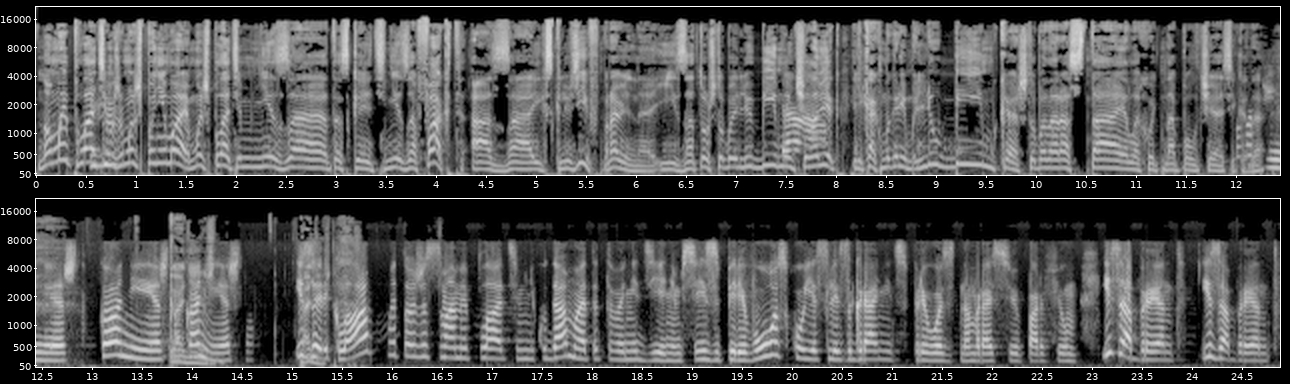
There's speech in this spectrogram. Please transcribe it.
Но мы платим же, мы же понимаем, мы же платим не за, так сказать, не за факт, а за эксклюзив, правильно? И за то, чтобы любимый человек, или как мы говорим, любимка, чтобы она растаяла хоть на полчасика, да? Конечно, конечно, конечно. И за рекламу мы тоже с вами платим, никуда мы от этого не денемся. И за перевозку, если за границу привозят нам в Россию парфюм, и за бренд, и за бренд.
